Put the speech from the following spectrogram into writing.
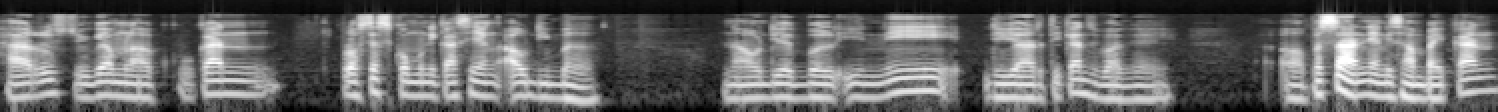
harus juga melakukan proses komunikasi yang audible. Nah, audible ini diartikan sebagai uh, pesan yang disampaikan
